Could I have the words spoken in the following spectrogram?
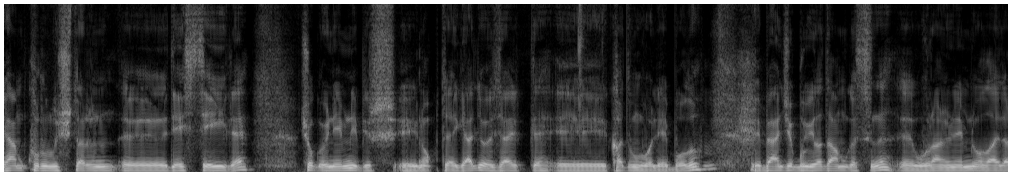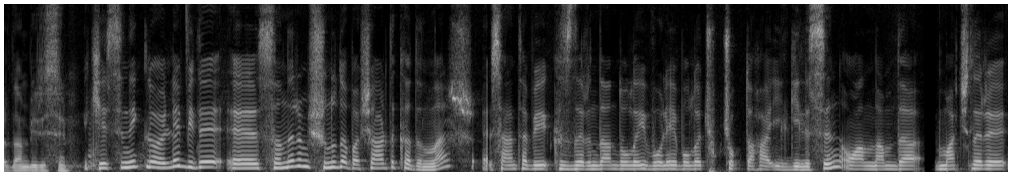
hem kuruluşların e, desteğiyle çok önemli bir e, noktaya geldi. Özellikle e, kadın voleybolu. E, bence bu yıla damgasını vuran önemli olaylardan birisi. Kesinlikle öyle. Bir de sanırım şunu da başardı kadınlar. Sen tabii kızlarından dolayı voleybola çok çok daha ilgilisin. O anlamda maçları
